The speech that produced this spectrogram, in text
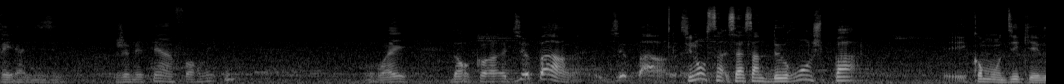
réalisé. Je m'étais informé Vous voyez Donc euh, Dieu parle, Dieu parle. Sinon, ça, ça- ça ne dérange pas, et comme on dit qu'il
